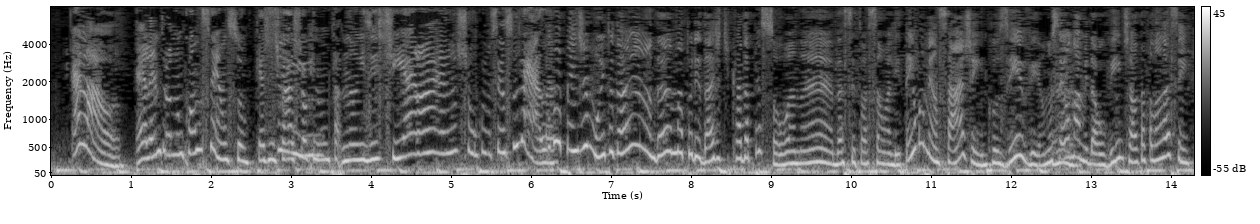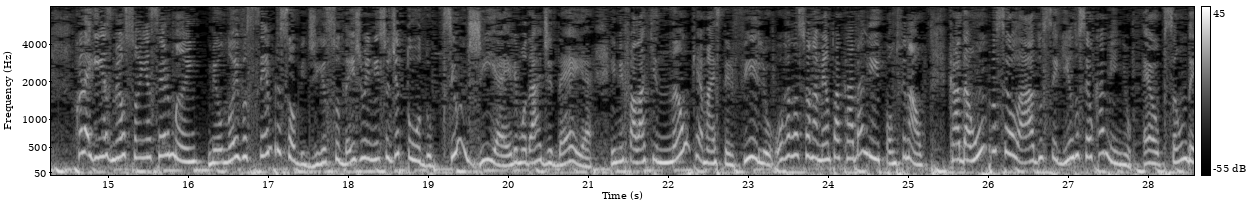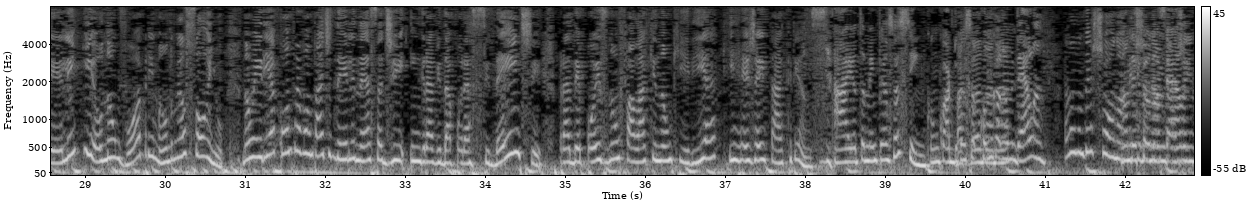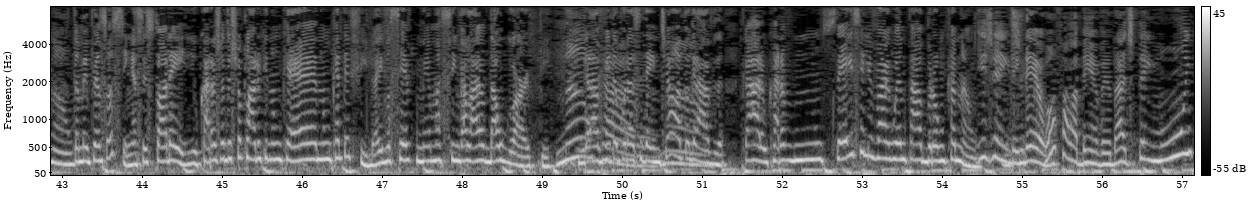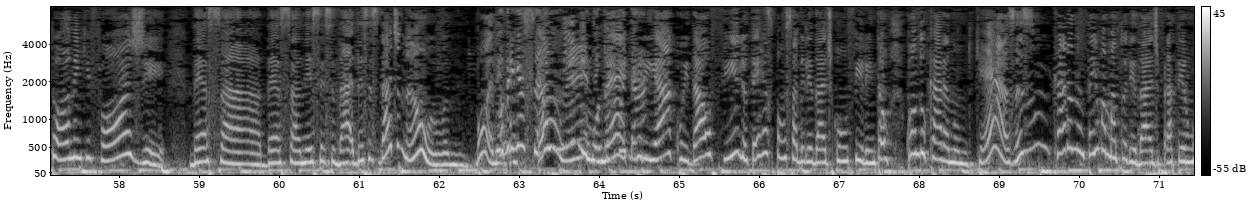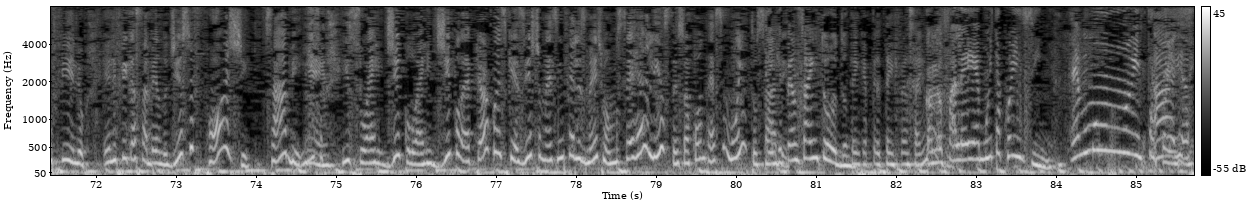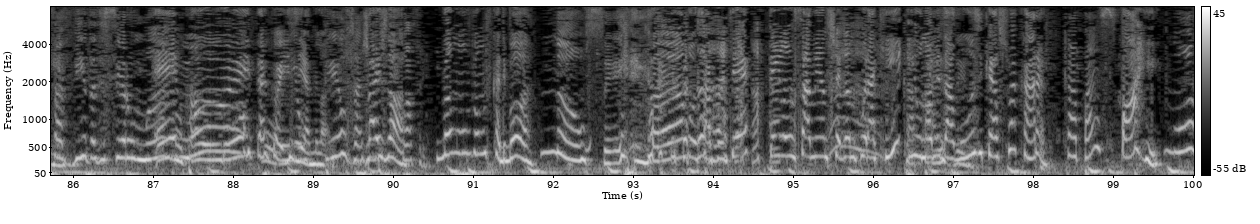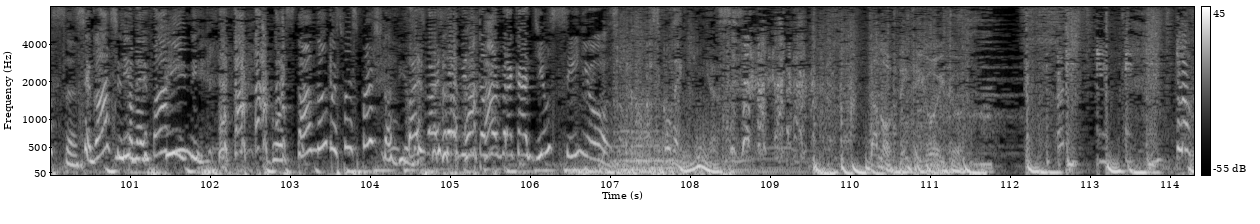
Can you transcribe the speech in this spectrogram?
Lá, ó. Ela entrou num consenso. Que a gente Sim. achou que não, tá- não existia, ela, ela achou o consenso dela. Depende muito da, da maturidade de cada pessoa, né? Da situação ali. Tem uma mensagem, inclusive, eu não sei o nome da ouvinte, ela tá falando assim: Coleguinhas, meu sonho é ser mãe. Meu noivo sempre soube disso desde o início de tudo. Se um dia ele mudar de ideia e me falar que não quer mais ter filho, o relacionamento acaba ali, ponto final. Cada um pro seu lado, seguindo o seu caminho. É a opção dele e eu não vou abrir mão do meu sonho. Não iria contra a vontade dele nessa de engravidar por acidente pra depois não falar que não queria e rejeitar a criança. Ah, eu também penso assim. Concordo com Bacana, essa. Como que é o né? nome dela? Ela não deixou o nome Não deixou o nome mensagem, dela. não. Também penso assim, essa história aí. O cara já deixou claro que não quer, não quer ter filho. Aí você mesmo assim vai lá dar o golpe. Não, Engravida cara, por acidente. Ó, tô não. grávida. Cara, o cara não sei se ele vai aguentar a bronca, não. E, gente, entendeu? vamos falar bem a verdade, tem muito homem que foge dessa, dessa necessidade. Necessidade não. Bom, ele Obrigação, é o né? mínimo, né? cuidar. Criar, cuidar o filho, ter responsabilidade com o filho. Então, quando o cara não quer, às vezes um cara não tem uma maturidade pra ter um filho, ele fica sabendo disso e foge, sabe? Isso, isso é ridículo, é ridículo, é a pior coisa que existe, mas infelizmente, vamos ser realistas, isso acontece muito, Tem sabe? que pensar em tudo. Tem que, tem que pensar em Como eu tudo. falei, é muita coisinha. É muita Ai, coisinha. essa vida de ser humano. É tá muita louco. coisinha, Meu. Deus, a gente Mas, ó, sofre. Vamos, vamos ficar de boa? Não sei. Vamos, sabe por quê? Tem lançamento chegando por aqui e o nome da Capaz, hein? música é a sua cara. Capaz? Porre. Nossa. Você gosta de tomar um define. Gostar não, mas faz parte da vida. Faz parte da vida, então vai pra cá, Dilcinho. As coleguinhas. da 98.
